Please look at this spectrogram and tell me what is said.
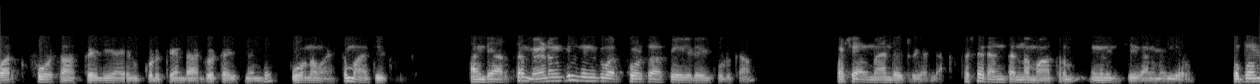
വർക്ക് ഫോഴ്സ് ഓസ്ട്രേലിയയിൽ കൊടുക്കേണ്ട അഡ്വർടൈസ്മെന്റ് പൂർണമായിട്ട് മാറ്റിയിട്ടുണ്ട്. അതിന്റെ അർത്ഥം വേണമെങ്കിൽ നിങ്ങൾക്ക് വർക്ക് ഫോഴ്സ് ഓസ്ട്രേലിയയുടെയും കൊടുക്കാം. പക്ഷെ അത് മാൻഡേറ്ററി അല്ല. പക്ഷെ രണ്ടെണ്ണം മാത്രം നിങ്ങൾ ഇത് ചെയ്താൽ മതിയാവും. ഒപ്പം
